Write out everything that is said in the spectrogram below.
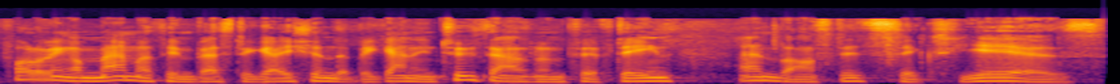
following a mammoth investigation that began in 2015 and lasted six years.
